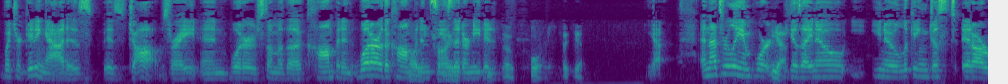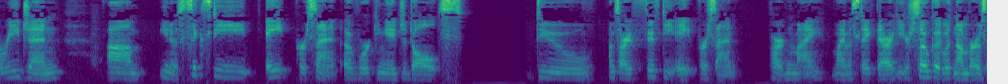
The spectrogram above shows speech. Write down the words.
what you're getting at is is jobs, right? And what are some of the competent what are the competencies that are needed? Of course, but yeah. Yeah. And that's really important yeah. because I know you know looking just at our region um, you know 68% of working age adults do I'm sorry 58% pardon my my mistake there. You're so good with numbers.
